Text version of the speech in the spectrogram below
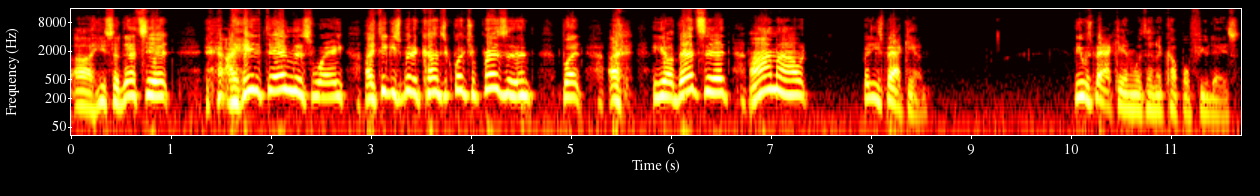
uh, he said, That's it. I hate it to end this way. I think he's been a consequential president, but, uh, you know, that's it. I'm out. But he's back in. He was back in within a couple few days.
